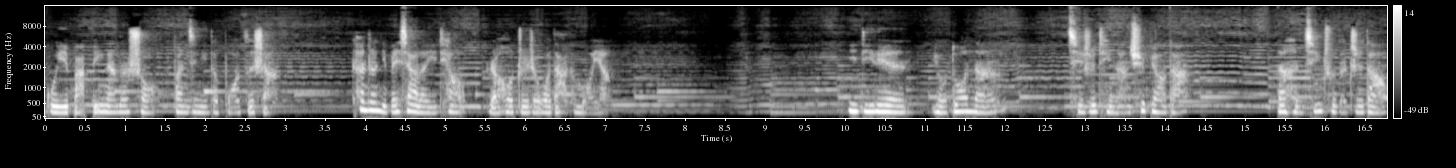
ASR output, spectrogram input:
故意把冰凉的手放进你的脖子上，看着你被吓了一跳，然后追着我打的模样。异地恋有多难？其实挺难去表达，但很清楚的知道，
